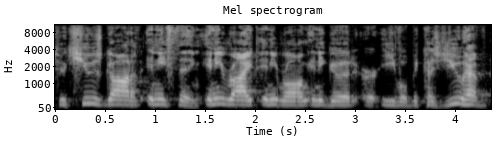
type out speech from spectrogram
to accuse God of anything, any right, any wrong, any good or evil? Because you have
